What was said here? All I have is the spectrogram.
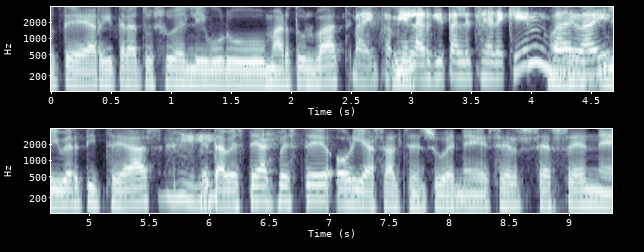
urte argitaratu zuen liburu martul bat. Bai, pamiela argitaletzearekin, bai, bai. bai. Libertitzeaz, mhm. eta besteak beste hori azaltzen zuen, e, zer, zer zen, e,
